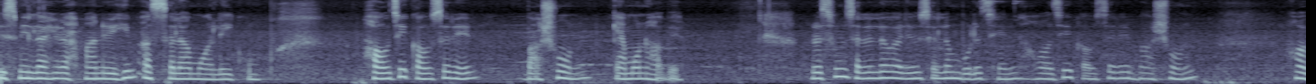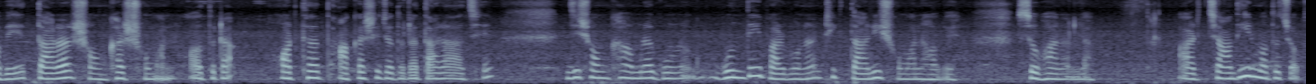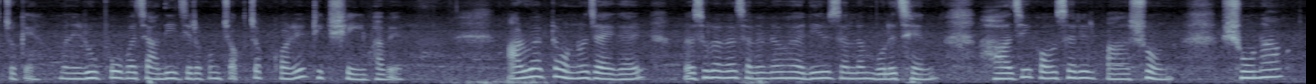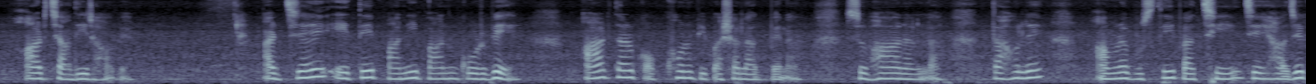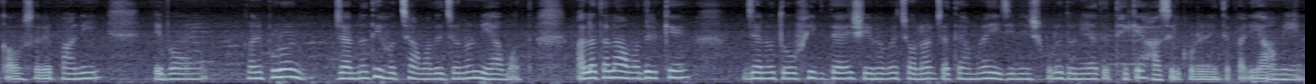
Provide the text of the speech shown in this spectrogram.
বিসমিল্লাহ রহমান রহিম। আসসালামু আলাইকুম। হাউজে কাউসারের বাসন কেমন হবে? রসুল সাল্লাহ আলিয়াল্লাম বলেছেন হজে কাউসারের বাসন হবে তারার সংখ্যার সমান। অতটা, অর্থাৎ আকাশে যতটা তারা আছে, যে সংখ্যা আমরা গুনতেই পারব না, ঠিক তারই সমান হবে। সোভান আল্লাহ আর চাঁদির মতো চকচকে মানে রূপো বা চাঁদি যেরকম চকচক করে, ঠিক সেইভাবে। আরও একটা অন্য জায়গায় রসুল্লাহ সাল্লাহ আলী সাল্লাম বলেছেন, হাজে কৌসারের বাসন সোনা আর চাঁদির হবে। আর যে এতে পানি পান করবে, আর তার কখনো পিপাসা লাগবে না। সুভান আল্লাহ তাহলে আমরা বুঝতেই পাচ্ছি যে হাজে কাউসারের পানি এবং মানে পুরো জান্নাতই হচ্ছে আমাদের জন্য নিয়ামত। আল্লাহ তালা আমাদেরকে যেন তৌফিক দেয় সেভাবে চলার যাতে আমরা এই জিনিসগুলো দুনিয়াতে থেকে হাসিল করে নিতে পারি। আমিন।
